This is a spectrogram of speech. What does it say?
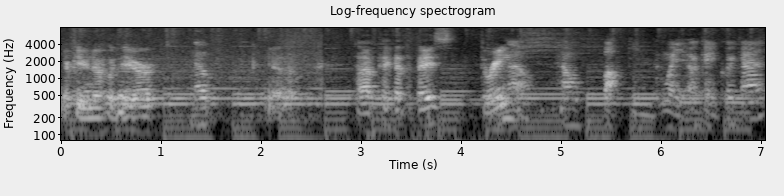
If you know who they are. Nope. Yeah, no. Uh, pick up the pace. Three. No. No fucking. Wait. Okay. Quick add.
